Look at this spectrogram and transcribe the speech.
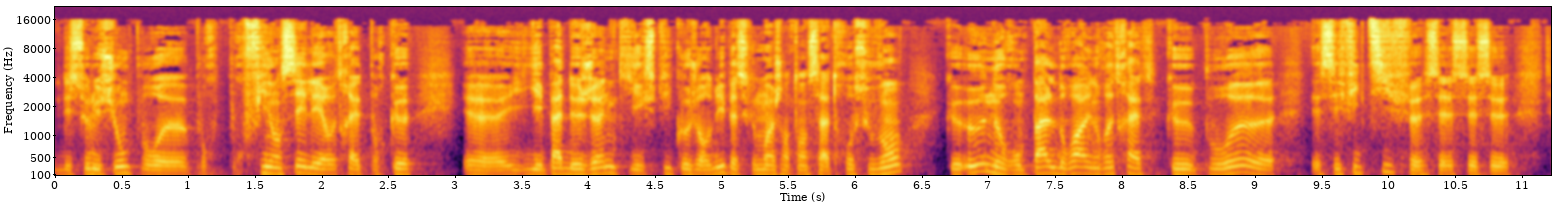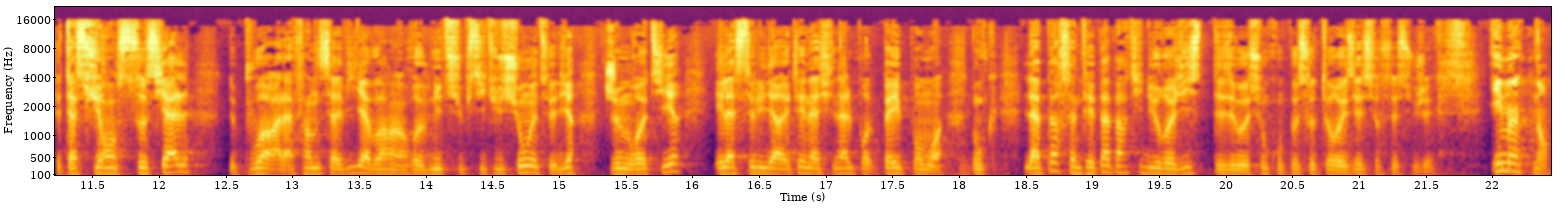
des solutions pour, euh, pour, pour, financer les retraites, pour qu'il euh, n'y ait pas de jeunes qui expliquent aujourd'hui, parce que moi j'entends ça trop souvent, que eux n'auront pas le droit à une retraite, que pour eux euh, c'est fictif, cette assurance sociale de pouvoir à la fin de sa vie avoir un revenu de substitution et de se dire je me retire et la solidarité nationale paye pour moi. Donc la peur, ça ne fait pas partie du registre des émotions qu'on peut s'autoriser sur ce sujet. Et maintenant,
